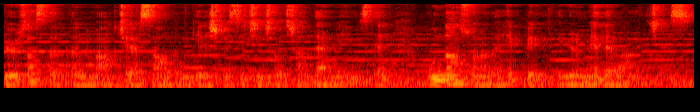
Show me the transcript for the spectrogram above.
göğüs hastalıklarının ve akciğer sağlığının gelişmesi için çalışan derneğimizde bundan sonra da hep birlikte yürümeye devam edeceğiz.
